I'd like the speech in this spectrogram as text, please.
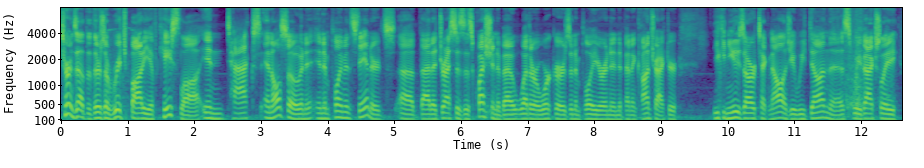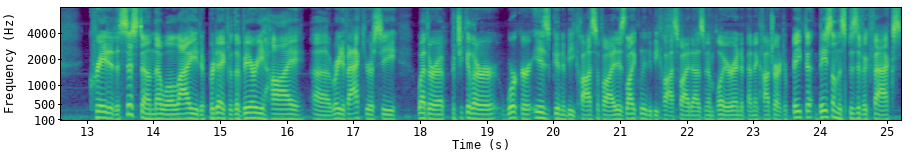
turns out that there's a rich body of case law in tax and also in, in employment standards uh, that addresses this question about whether a worker is an employee or an independent contractor. You can use our technology. We've done this. We've actually created a system that will allow you to predict with a very high uh, rate of accuracy whether a particular worker is going to be classified, is likely to be classified as an employer or independent contractor based on the specific facts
